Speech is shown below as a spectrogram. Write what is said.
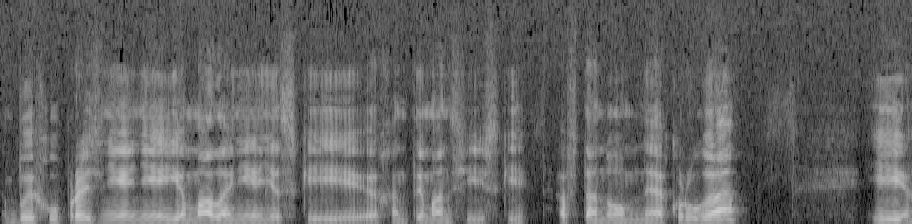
об их упразднении Ямало-Ненецкий и Ханты-Мансийский автономные округа. И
